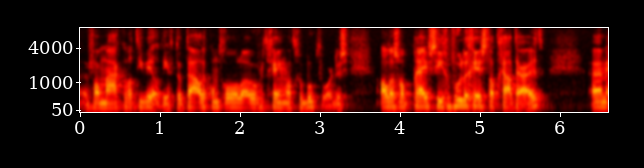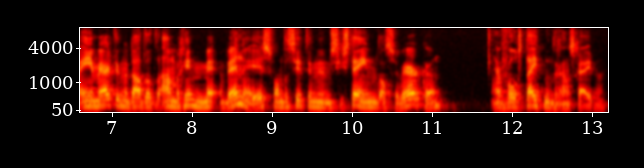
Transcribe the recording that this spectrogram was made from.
van maken wat hij wil. Die heeft totale controle over hetgeen wat geboekt wordt. Dus alles wat privacygevoelig is, dat gaat eruit. Ehm, en je merkt inderdaad dat het aan het begin wennen is, want het zit in hun systeem dat ze werken en vervolgens tijd moeten gaan schrijven.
